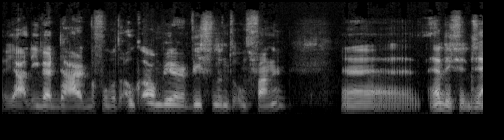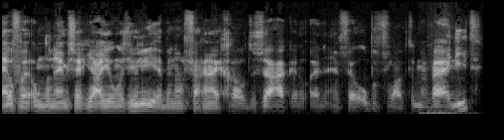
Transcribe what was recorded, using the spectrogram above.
ja, die werd daar bijvoorbeeld ook alweer wisselend ontvangen. Hè, dus, dus, heel veel ondernemers zeggen: ja, jongens, jullie hebben een vrij grote zaak en, en, en veel oppervlakte, maar wij niet.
